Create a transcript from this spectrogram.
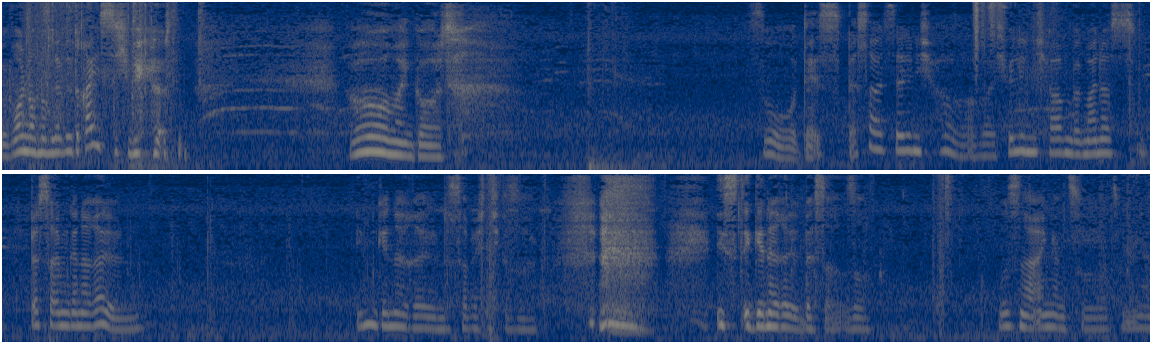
Wir wollen doch noch Level 30 werden. Oh mein Gott. So, der ist besser als der, den ich habe. Aber ich will ihn nicht haben, weil meiner ist besser im Generellen. Im Generellen, das habe ich nicht gesagt. ist generell besser. So. Wo ist denn der Eingang zu, zur Mine?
